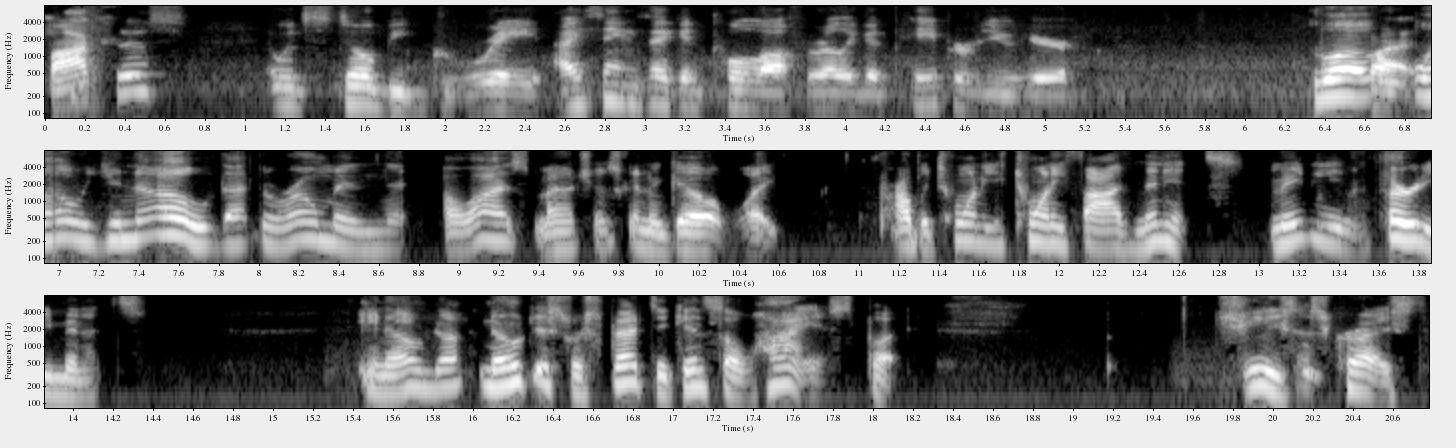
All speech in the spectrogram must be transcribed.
boxes, it would still be great. I think they could pull off a really good pay per view here. Well, But- well, you know that the Roman Elias match is going to go like probably 20, 25 minutes, maybe even thirty minutes. You know, no, no disrespect against Elias, but Jesus Christ,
